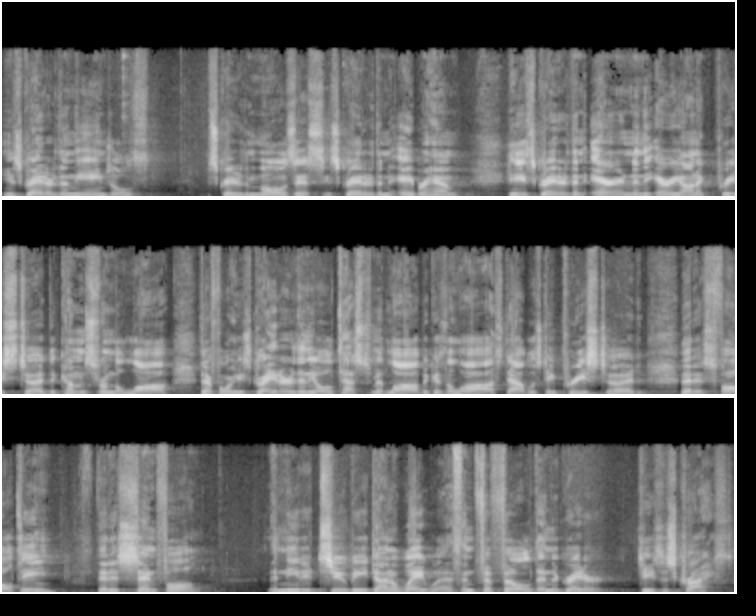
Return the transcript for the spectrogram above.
He's greater than the angels, he's greater than Moses, he's greater than Abraham. He's greater than Aaron and the Aaronic priesthood that comes from the law. Therefore, he's greater than the Old Testament law because the law established a priesthood that is faulty, that is sinful, that needed to be done away with and fulfilled in the greater Jesus Christ.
